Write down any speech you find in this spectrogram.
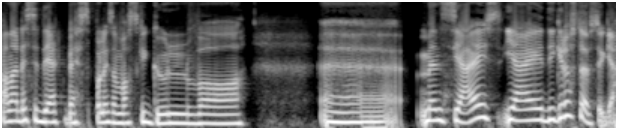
han er desidert best på å liksom vaske gulv og eh, Mens jeg, jeg digger å støvsuge.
